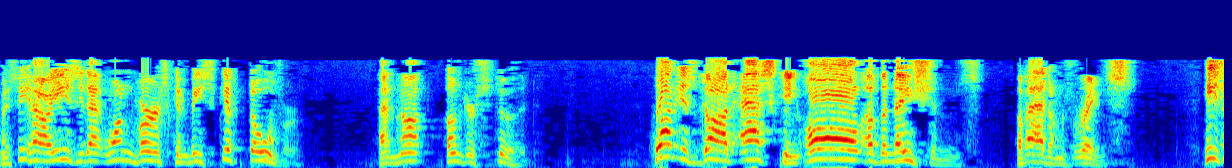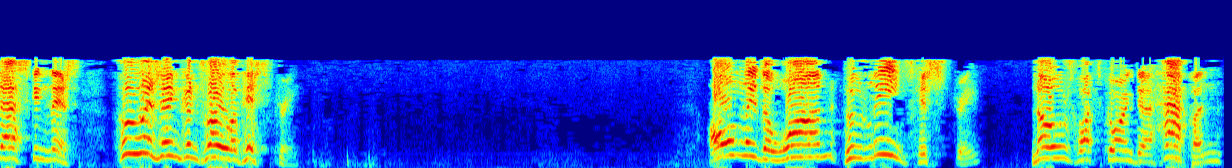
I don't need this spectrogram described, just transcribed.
I see how easy that one verse can be skipped over and not understood. What is God asking all of the nations of Adam's race? He's asking this, who is in control of history? Only the one who leads history knows what's going to happen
